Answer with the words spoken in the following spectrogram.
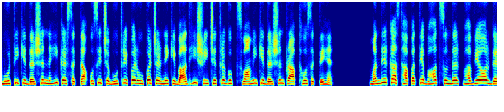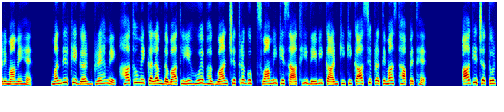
मूर्ति के दर्शन नहीं कर सकता, उसे चबूतरे पर ऊपर चढ़ने के बाद ही श्री चित्रगुप्त स्वामी के दर्शन प्राप्त हो सकते हैं। मंदिर का स्थापत्य बहुत सुंदर, भव्य और गरिमा में है। मंदिर के गर्भगृह में हाथों में कलम दबात लिए हुए भगवान चित्रगुप्त स्वामी के साथ ही देवी कार्णकी की कांस्य प्रतिमा स्थापित है। आगे चतुर्थ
